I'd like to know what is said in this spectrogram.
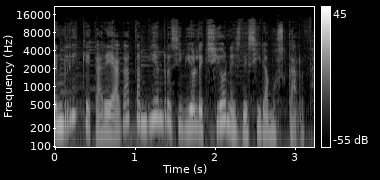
Enrique Careaga también recibió lecciones de Cira Moscarda.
